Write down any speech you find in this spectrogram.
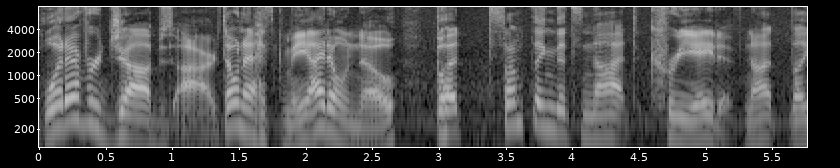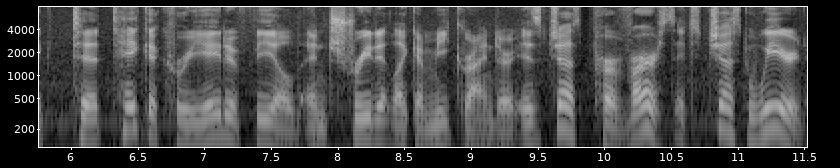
whatever jobs are. Don't ask me, I don't know, but something that's not creative, not like to take a creative field and treat it like a meat grinder is just perverse. It's just weird.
